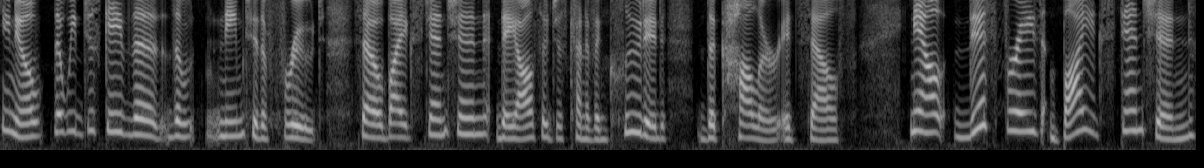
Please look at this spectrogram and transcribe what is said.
you know, that we just gave the, the name to the fruit. So by extension, they also just kind of included the color itself. Now, this phrase by extension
